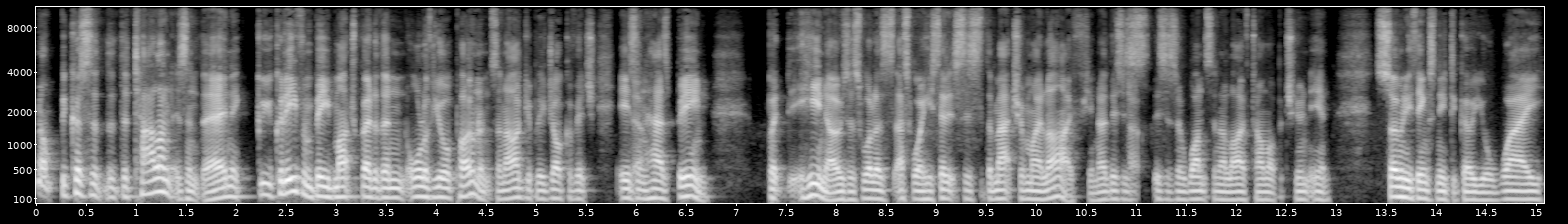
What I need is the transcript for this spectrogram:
not because the, the, the talent isn't there, and it, you could even be much better than all of your opponents, and arguably Djokovic is and has been. But he knows as well as that's why he said it's this is the match of my life. You know, this is Yeah. this is a once in a lifetime opportunity, and so many things need to go your way.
